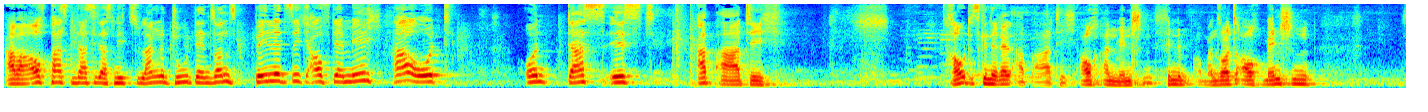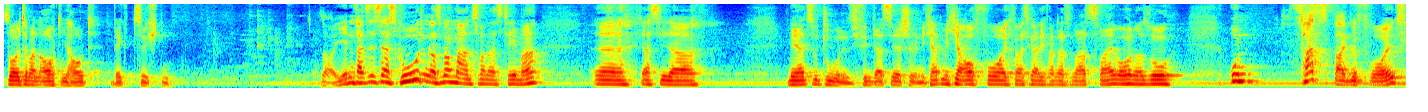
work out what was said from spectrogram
Aber aufpassen, dass sie das nicht zu lange tut, denn sonst bildet sich auf der Milch Haut. Und das ist abartig. Haut ist generell abartig, auch an Menschen. Ich finde, man sollte auch Menschen, sollte man auch die Haut wegzüchten. So, jedenfalls ist das gut und das nochmal zwar das Thema, äh, dass wieder mehr zu tun ist. Ich finde das sehr schön. Ich habe mich ja auch vor, ich weiß gar nicht wann das war, zwei Wochen oder so, unfassbar gefreut,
